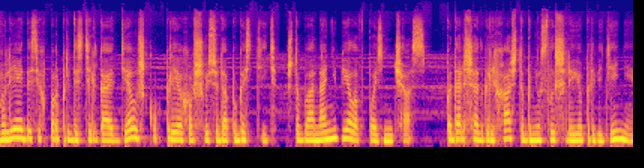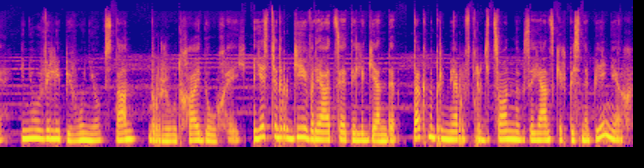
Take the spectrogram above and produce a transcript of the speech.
Валея до сих пор предостерегает девушку, приехавшую сюда погостить, чтобы она не пела в поздний час. Подальше от греха, чтобы не услышали ее привидения и не увели пивунью в стан Буржутхай-Духей. Есть и другие вариации этой легенды. Так, например, в традиционных заянских песнопениях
